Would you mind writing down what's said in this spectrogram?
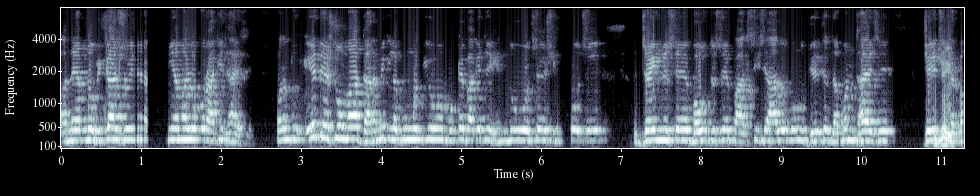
અને એમનો વિકાસ જોઈને દુનિયામાં લોકો રાજી થાય છે. પરંતુ એ દેશોમાં ધાર્મિક લઘુમતીઓમાં મોટે ભાગે જે હિન્દુઓ છે શીખો છે જૈન છે બૌદ્ધ છે પારસી છે આ લોકોનું જે રીતે દમન થાય છે જે રીતે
